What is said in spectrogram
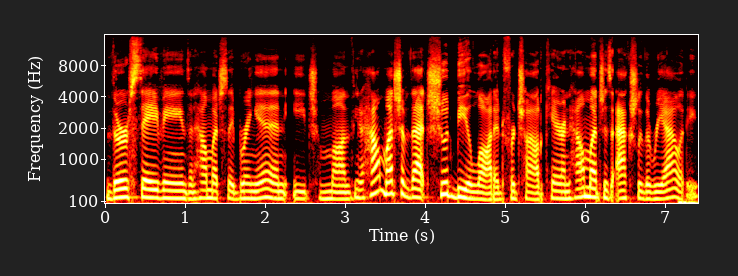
their savings and how much they bring in each month, you know, how much of that should be allotted for child care and how much is actually the reality?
